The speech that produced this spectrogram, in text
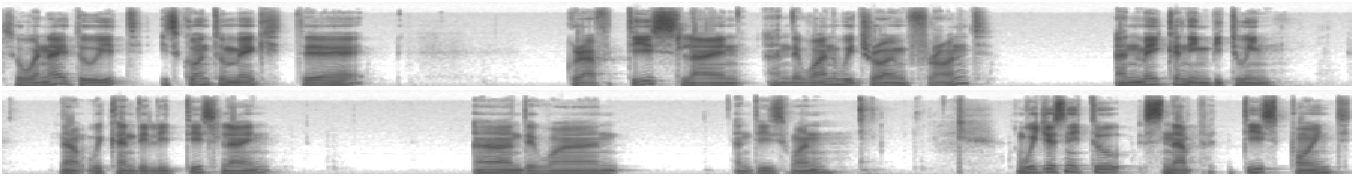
So when I do it, it's going to make the graph this line and the one we draw in front and make an in-between. Now we can delete this line and the one and this one. We just need to snap this point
